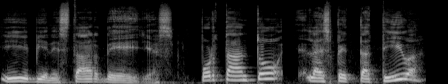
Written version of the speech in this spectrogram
y bienestar de ellas. Por tanto, la expectativa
